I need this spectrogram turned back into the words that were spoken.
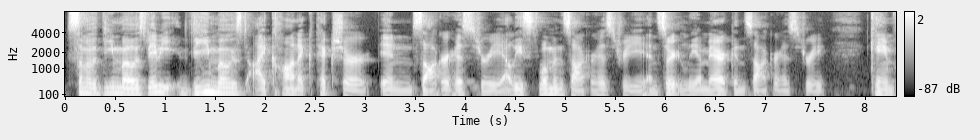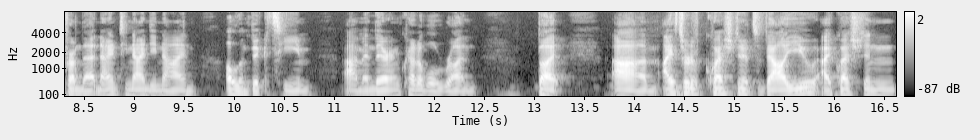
Some of the most, maybe the most iconic picture in soccer history, at least women's soccer history, and certainly American soccer history, came from that 1999 Olympic team um, and their incredible run. But um, I sort of question its value. I question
